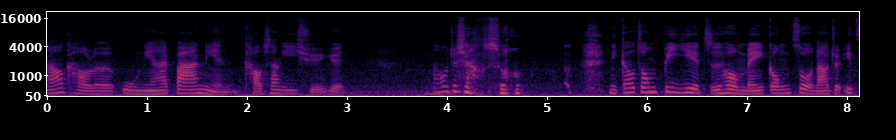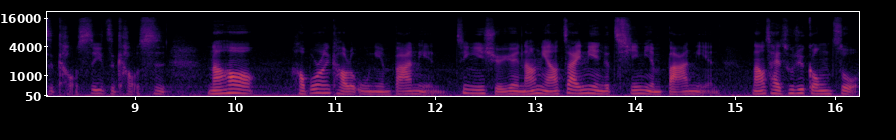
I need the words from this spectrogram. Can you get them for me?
然后考了五年还八年，考上医学院，然后就想说，你高中毕业之后没工作，然后就一直考试，一直考试，然后好不容易考了五年八年进医学院，然后你要再念个七年八年，然后才出去工作。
